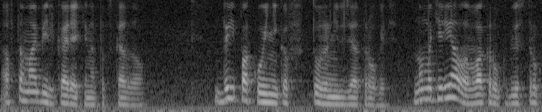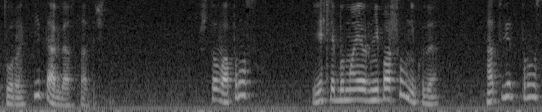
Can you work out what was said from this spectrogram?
автомобиль Корякина подсказал. Да и покойников тоже нельзя трогать, но материала вокруг для структуры и так достаточно. Что вопрос? Если бы майор не пошел никуда? Ответ прост.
